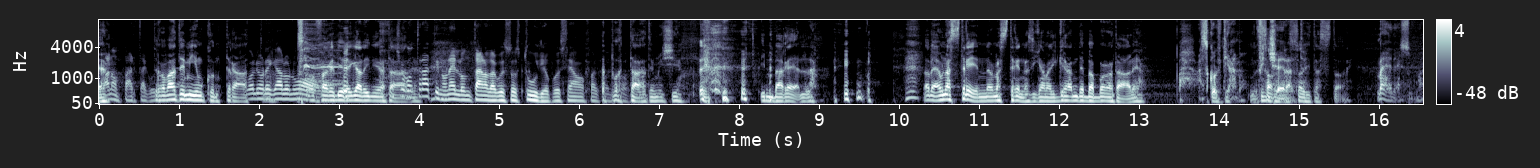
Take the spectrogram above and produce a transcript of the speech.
No, ma non parta così. Trovatemi un contratto. Voglio un regalo nuovo. Devo fare dei regali di Natale. Contratti non è lontano da questo studio, possiamo fare qualcosa. Portatemici in barella. Vabbè, è una strenna, una strenna si chiama Il Grande Babbo Natale. Ah, Ascoltiamo, La Fitzgerald. solita storia. Bene, insomma,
